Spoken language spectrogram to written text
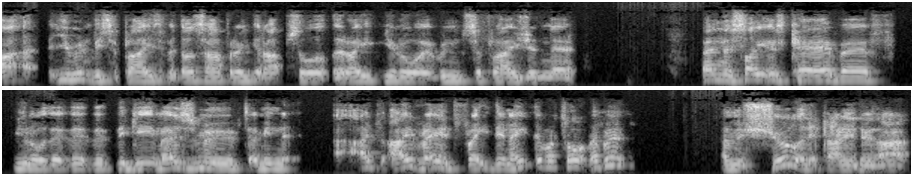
I, you wouldn't be surprised if it does happen. You're absolutely right. You know, it wouldn't surprise you in the in the slightest, Kev, if you know the the, the, game is moved. I mean, I I read Friday night they were talking about. I mean, surely they can't do that.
